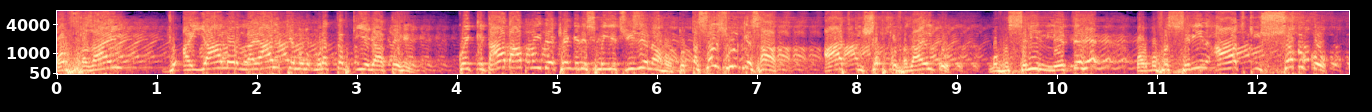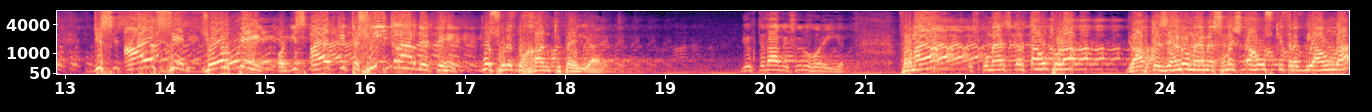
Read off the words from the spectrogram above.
और फजाइल जो अयाम और लयाल के मुरतब किए जाते हैं कोई किताब आप नहीं देखेंगे जिसमें ये चीज़ें ना हो तो तसलसल के साथ आज की शब के फजाइल को मुफसरीन लेते हैं और मुफसरीन आज की शब को जिस आयत से जोड़ते हैं और जिस आयत की तशरी करार देते हैं, वो सूरत दुखान की पहली आयत जो इब्तदा में शुरू हो रही है। फरमाया, इसको मैं करता हूँ थोड़ा, जो आपके जहनों में मैं समझता हूँ, उसकी तरफ़ भी आऊँगा।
